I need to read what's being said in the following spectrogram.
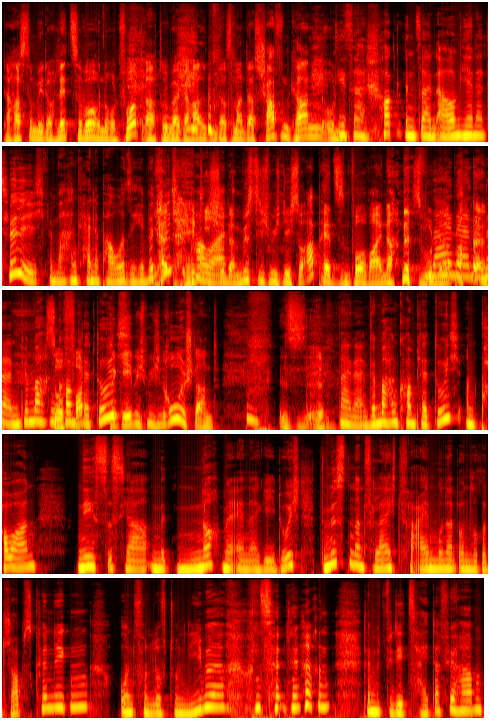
Da hast du mir doch letzte Woche noch einen Vortrag drüber gehalten, dass man das schaffen kann. Und Dieser Schock in seinen Augen, ja natürlich. Wir machen keine Pause, hier wird ja, da, ich, da müsste ich mich nicht so abhetzen vor Weihnachten. Das ist wunderbar. Nein, nein, nein, nein, wir machen Sofort komplett durch. begebe ich mich in Ruhestand. Es, äh nein, nein, wir machen komplett durch und powern nächstes Jahr mit noch mehr Energie durch. Wir müssten dann vielleicht für einen Monat unsere Jobs kündigen und von Luft und Liebe uns ernähren, damit wir die Zeit dafür haben.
